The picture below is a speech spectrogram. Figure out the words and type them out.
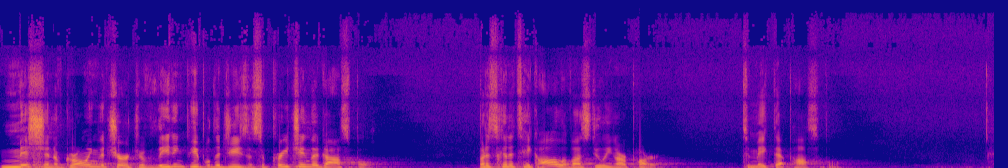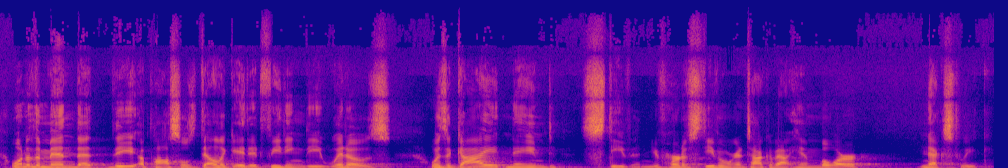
mission of growing the church, of leading people to Jesus, of preaching the gospel. But it's going to take all of us doing our part to make that possible. One of the men that the apostles delegated feeding the widows was a guy named Stephen. You've heard of Stephen. We're going to talk about him more next week.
